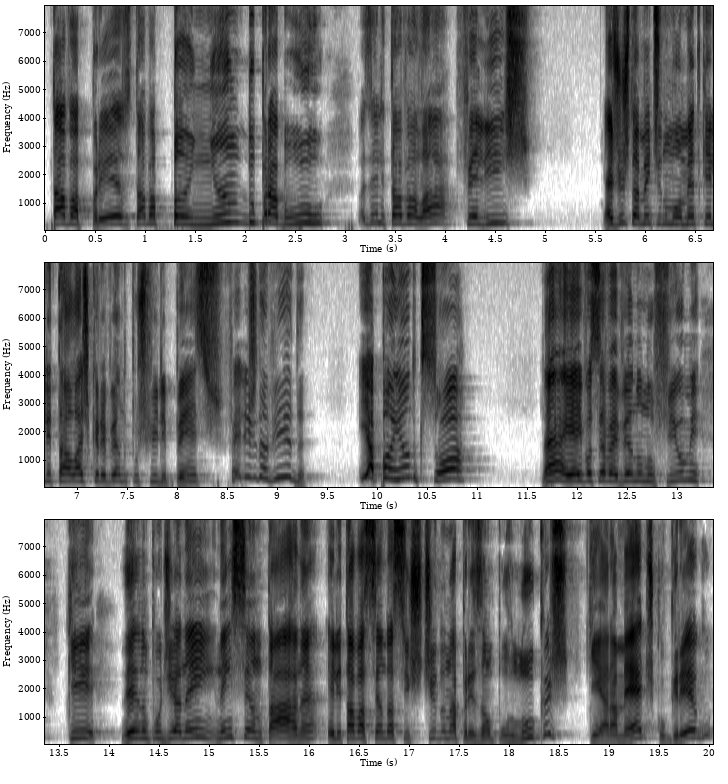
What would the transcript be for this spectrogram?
Estava preso, estava apanhando para burro, mas ele estava lá, feliz. É justamente no momento que ele está lá escrevendo para os filipenses, feliz da vida, e apanhando que só. Né? E aí você vai vendo no filme que ele não podia nem, nem sentar, né? Ele estava sendo assistido na prisão por Lucas, que era médico grego,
